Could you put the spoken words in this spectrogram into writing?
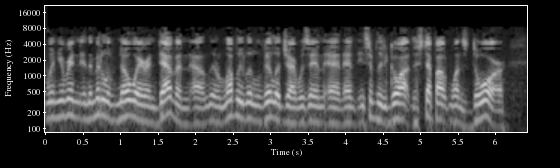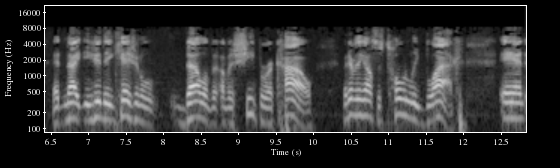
when you're in, in the middle of nowhere in Devon, a little, lovely little village I was in, and, and simply to go out, to step out one's door at night, you hear the occasional bell of, of a sheep or a cow, but everything else is totally black. And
